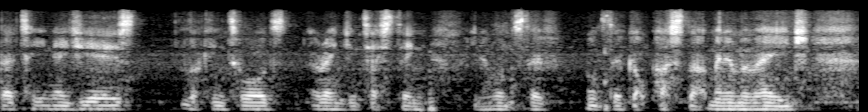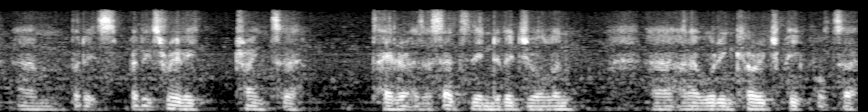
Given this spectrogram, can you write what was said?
their teenage years, looking towards arranging testing. You know, once they've once they've got past that minimum age. Um, but it's but it's really trying to tailor it, as I said, to the individual, and uh, and I would encourage people to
